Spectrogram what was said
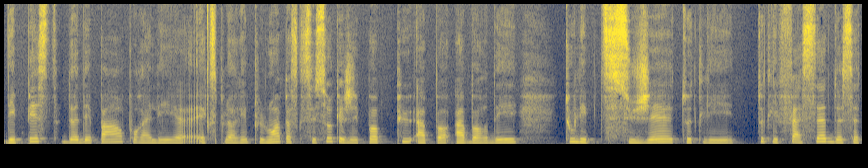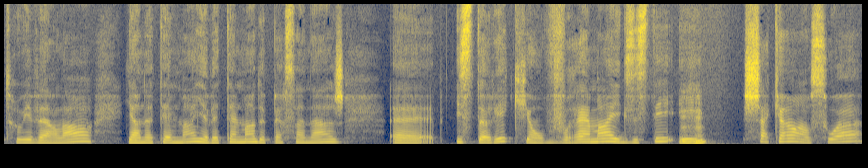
des pistes de départ pour aller euh, explorer plus loin parce que c'est sûr que j'ai pas pu abo- aborder tous les petits sujets, toutes les, toutes les facettes de cette ruée vers l'art. Il y en a tellement, il y avait tellement de personnages euh, historiques qui ont vraiment existé et Mhm. chacun en soi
